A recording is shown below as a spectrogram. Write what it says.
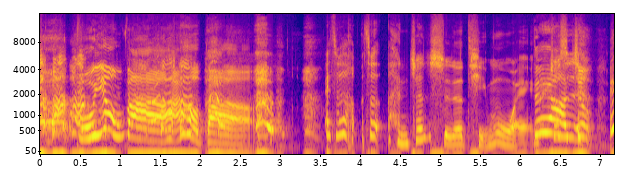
不用吧？还好吧？哎，这这很真实的题目哎，对呀，就哎，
